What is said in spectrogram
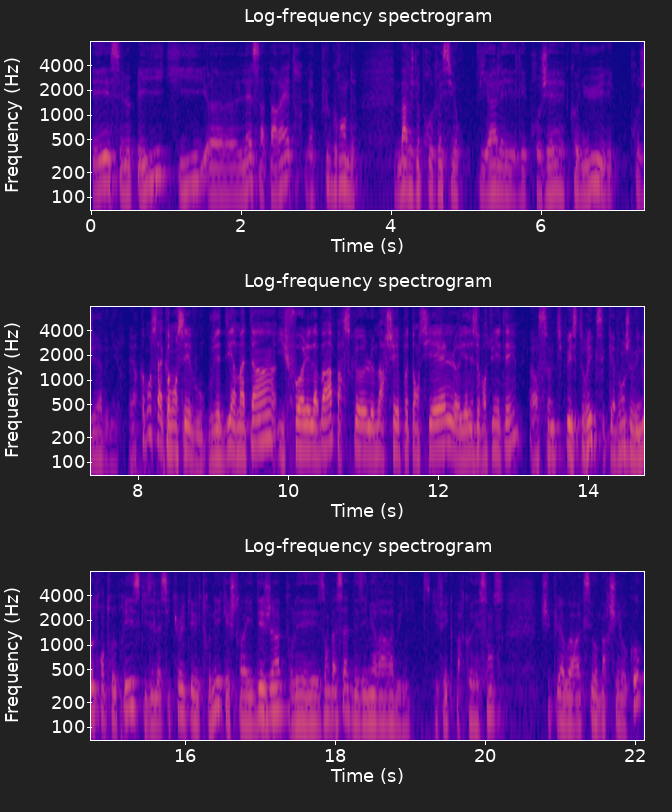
Et c'est le pays qui euh, laisse apparaître la plus grande marge de progression via les, les projets connus et les projet à venir. Alors comment ça a commencé vous? Vous êtes dit un matin, il faut aller là-bas parce que le marché est potentiel, il y a des opportunités? Alors c'est un petit peu historique, c'est qu'avant j'avais une autre entreprise qui faisait de la sécurité électronique et je travaillais déjà pour les ambassades des Émirats arabes unis. Ce qui fait que par connaissance, j'ai pu avoir accès aux marchés locaux,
